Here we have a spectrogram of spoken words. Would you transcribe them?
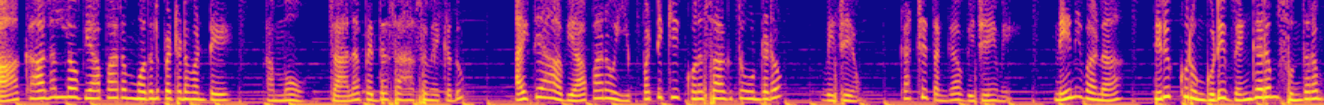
ఆ కాలంలో వ్యాపారం మొదలుపెట్టడం అంటే అమ్మో చాలా పెద్ద సాహసమే కదూ? అయితే ఆ వ్యాపారం ఇప్పటికీ కొనసాగుతూ ఉండడం విజయం. ఖచ్చితంగా విజయమే. నేనివాళ తిరుక్కురుంగుడి వెంగరం సుందరం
